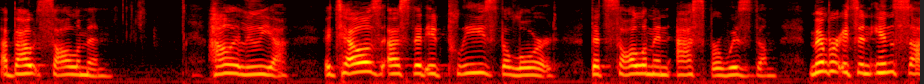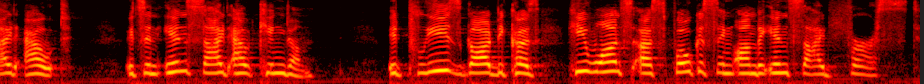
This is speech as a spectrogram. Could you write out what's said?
about Solomon. Hallelujah. It tells us that it pleased the Lord that Solomon asked for wisdom. Remember, it's an inside out. It's an inside out kingdom. It pleased God because He wants us focusing on the inside first.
